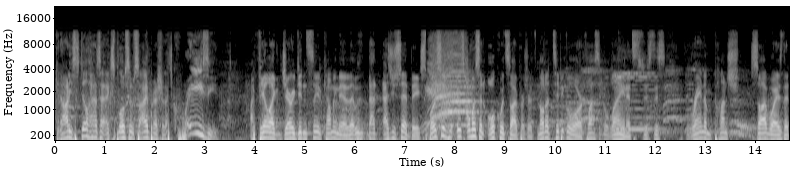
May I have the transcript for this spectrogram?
Gennady still has that explosive side pressure. That's crazy. I feel like Jerry didn't see it coming there. That was that, as you said, the explosive. It was almost an awkward side pressure. It's not a typical or a classical lane. It's just this random punch sideways. That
